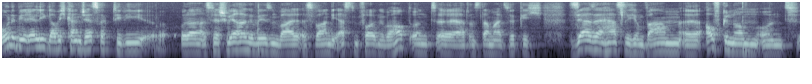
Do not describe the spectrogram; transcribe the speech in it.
ohne Birelli, glaube ich, kein Jazzrock TV oder es wäre schwerer gewesen, weil es waren die ersten Folgen überhaupt und äh, er hat uns damals wirklich sehr, sehr herzlich und warm äh, aufgenommen und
